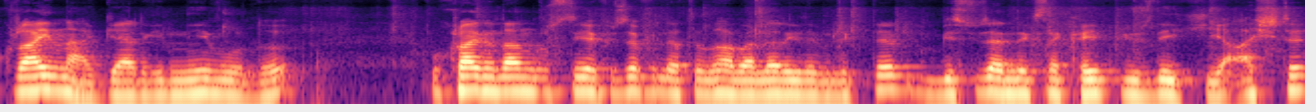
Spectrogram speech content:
Ukrayna gerginliği vurdu. Ukrayna'dan Rusya'ya füze fırlatıldığı haberleriyle birlikte BIST endeksine kayıp %2'yi aştı.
